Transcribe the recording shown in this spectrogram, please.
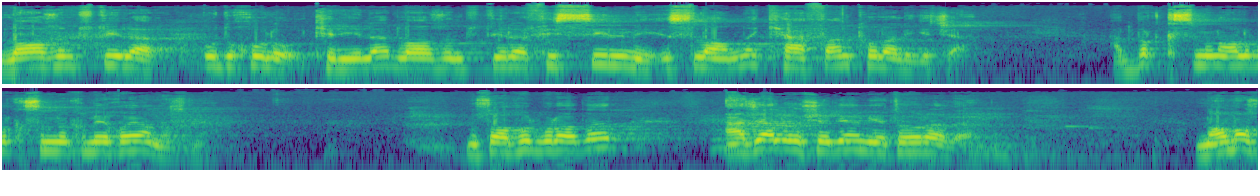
Lozim tutinglar, udxulu kiringlar, lozim tutinglar fissilmi islomni kafan to'laligicha. Bir qismini olib bir qismini qilmay qo'yamizmi? Musofir birodar ajal o'shada ham yetaveradi. Namoz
